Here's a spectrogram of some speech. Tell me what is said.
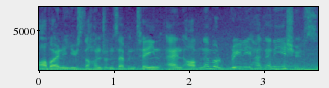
I've only used the 117 and I've never really had any issues.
